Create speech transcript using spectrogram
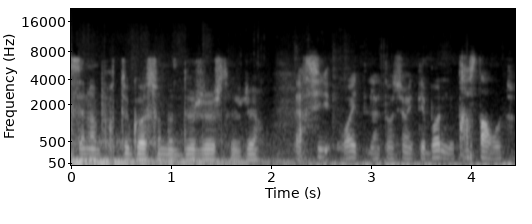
C'est n'importe quoi ce mode de jeu, je te jure. Merci, White, l'intention était bonne, mais trace ta route.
